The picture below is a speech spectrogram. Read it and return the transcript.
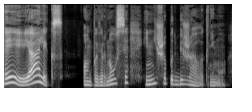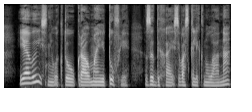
«Эй, Алекс!» Он повернулся, и Ниша подбежала к нему. «Я выяснила, кто украл мои туфли», — задыхаясь, воскликнула она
